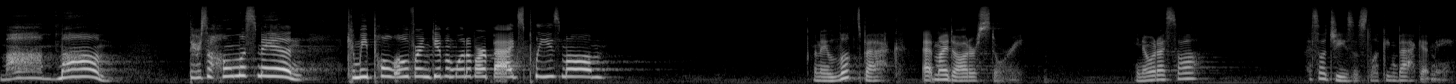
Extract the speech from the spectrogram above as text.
Mom, mom, there's a homeless man. Can we pull over and give him one of our bags, please, mom? and I looked back at my daughter's story, you know what I saw? I saw Jesus looking back at me.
